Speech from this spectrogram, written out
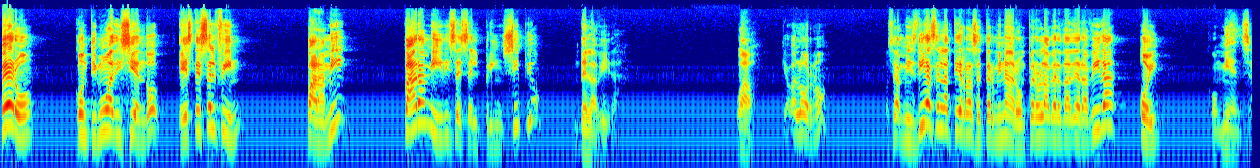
Pero continúa diciendo, este es el fin, para mí, para mí, dice, es el principio de la vida. Wow, qué valor, ¿no? O sea, mis días en la tierra se terminaron, pero la verdadera vida hoy comienza.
